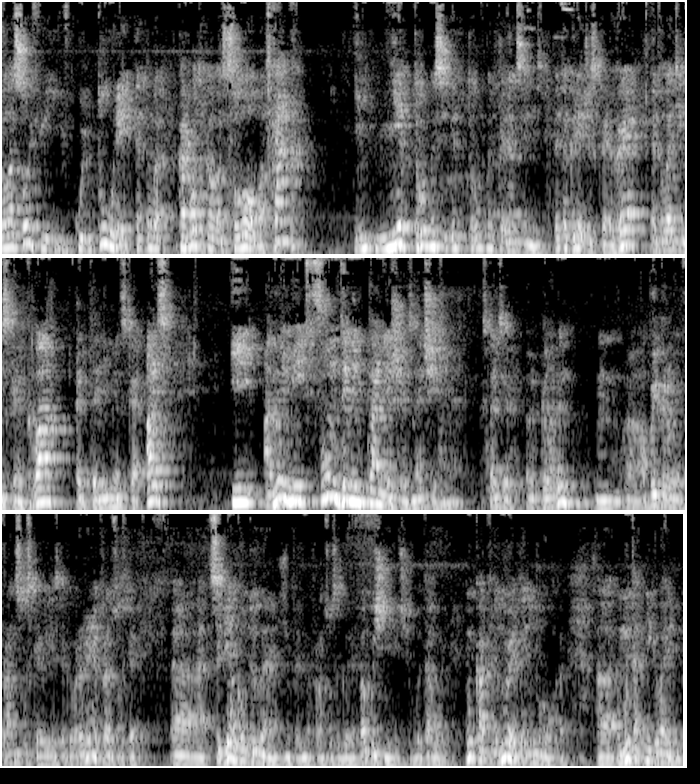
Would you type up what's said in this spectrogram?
философии и в культуре этого короткого слова «как» не трудно себе трудно переоценить. Это греческое «г», это латинское «ква», это немецкое «альс», и оно имеет фундаментальнейшее значение. Кстати, э, Головин, э, обыгрывая французское, есть такое выражение французское, «c'est comme например, французы говорят, в обычной речи, в бытовой. Ну, как вино, это неплохо. А, мы так не говорим.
